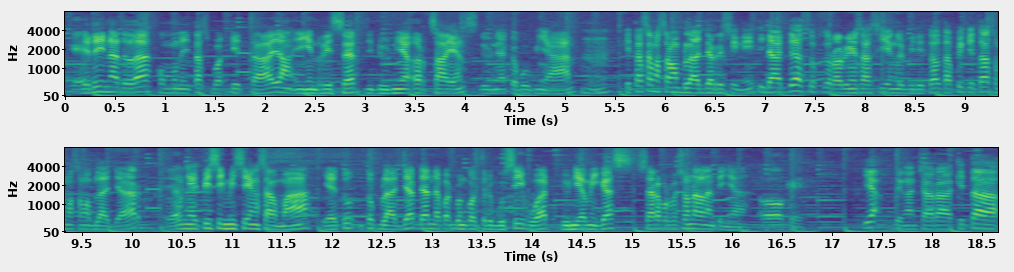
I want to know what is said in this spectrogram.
Oke. Jadi ini adalah komunitas buat kita yang ingin riset di dunia earth science, dunia kebumian. Hmm. Kita sama-sama belajar di sini. Tidak ada struktur organisasi yang lebih detail, tapi kita sama-sama belajar, Ya. punya visi misi yang sama, yaitu untuk belajar dan dapat berkontribusi buat dunia migas secara profesional nantinya. Oke. Ya, dengan cara kita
